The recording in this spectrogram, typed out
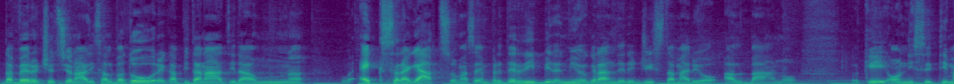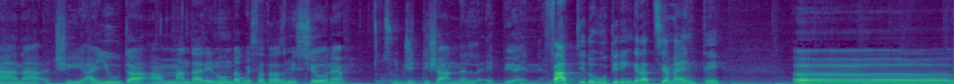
davvero eccezionali, Salvatore, capitanati da un ex ragazzo ma sempre terribile, il mio grande regista Mario Albano, che ogni settimana ci aiuta a mandare in onda questa trasmissione su GT Channel e PN. Fatti dovuti ringraziamenti. Uh,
